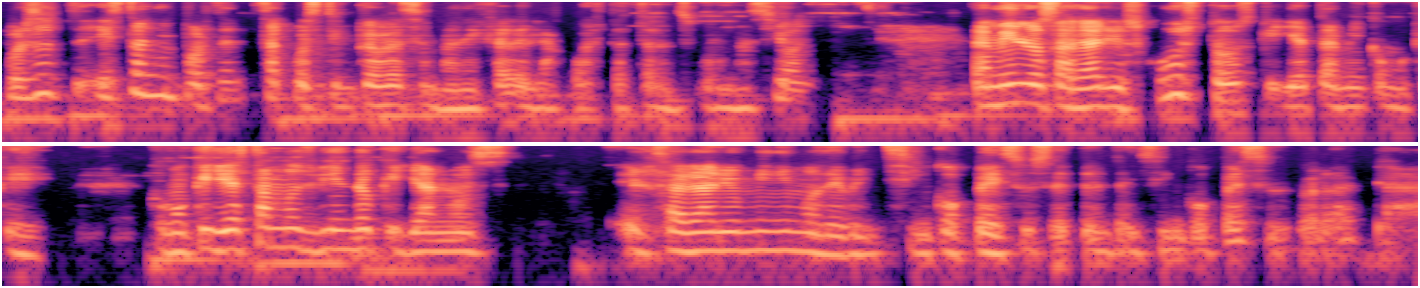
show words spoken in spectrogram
por eso es tan importante esta cuestión que ahora se maneja de la cuarta transformación. También los salarios justos, que ya también como que, como que ya estamos viendo que ya no es el salario mínimo de 25 pesos, 75 pesos, ¿verdad? Ya,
